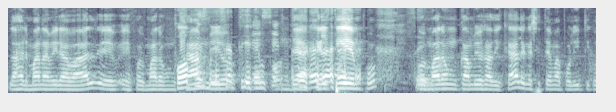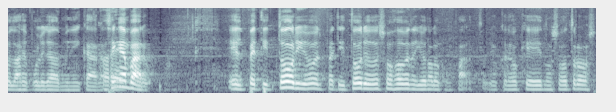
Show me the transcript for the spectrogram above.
Las hermanas Mirabal eh, eh, formaron un Popis de cambio ese tiempo. de aquel tiempo, Sí. formaron un cambio radical en el sistema político de la República Dominicana. Sin embargo, el petitorio, el petitorio de esos jóvenes yo no lo comparto. Yo creo que nosotros,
